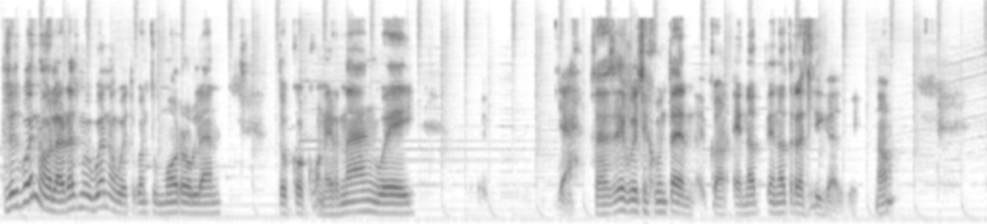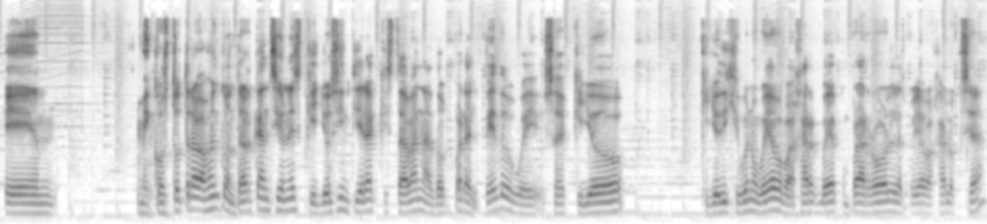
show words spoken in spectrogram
Pues es bueno, la verdad es muy bueno, güey. Tocó en Tomorrowland tocó con Hernán, güey. Ya, o sea, ese güey se junta en, otras ligas, güey, ¿no? Em, me costó trabajo encontrar canciones que yo sintiera que estaban ad hoc para el pedo, güey. O sea, que yo, que yo dije, bueno, voy a bajar, voy a comprar rolas, voy a bajar lo que sea.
